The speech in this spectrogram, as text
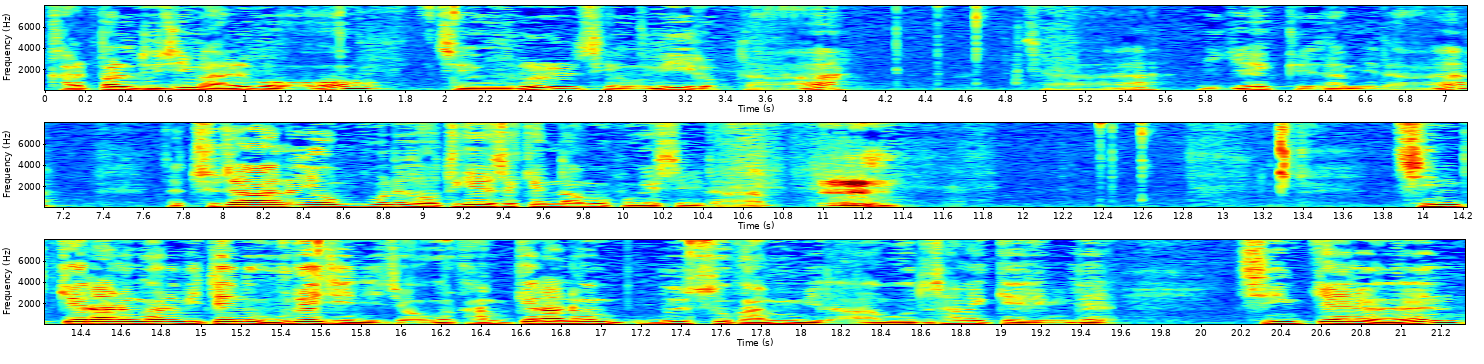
갈바를 두지 말고 제후를 세움이 이롭다. 자 이게 괴사입니다. 자, 주자는 이 부분에서 어떻게 해석했나 한번 보겠습니다. 진깨라는 거는 밑에 있는 우레진이죠. 그 감깨라는 건 물수감입니다. 모두 3의 깨림인데 진깨는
